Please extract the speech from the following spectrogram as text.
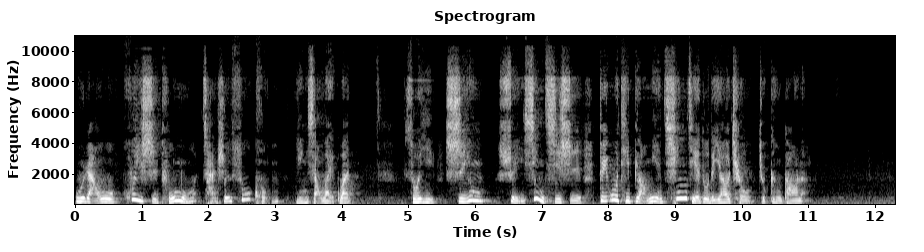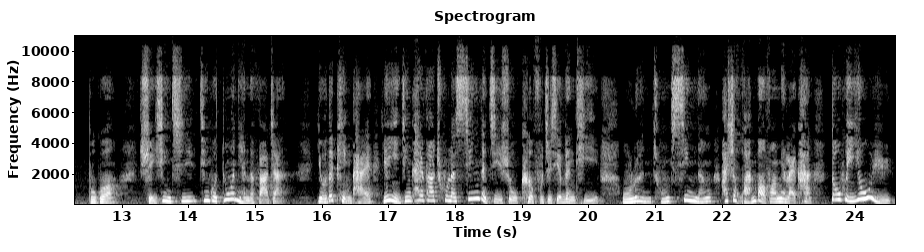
污染物会使涂膜产生缩孔，影响外观，所以使用水性漆时，对物体表面清洁度的要求就更高了。不过，水性漆经过多年的发展。有的品牌也已经开发出了新的技术，克服这些问题。无论从性能还是环保方面来看，都会优于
